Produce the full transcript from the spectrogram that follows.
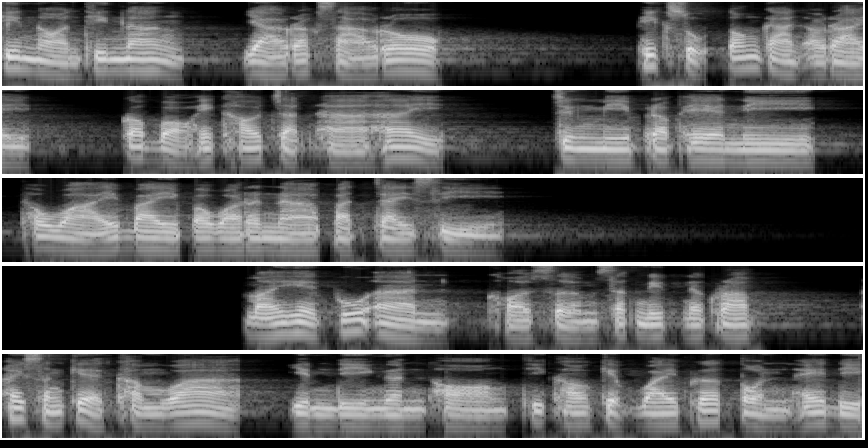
ที่นอนที่นั่งยารักษาโรค ภิกษุต้องการอะไร ก็บอกให้เขาจัดหาให้ จึงมีประเพณี ถวายใบประวารณาปัจจัยสี่หมายเหตุผู้อ่านขอเสริมสักนิดนะครับ ให้สังเกตคำว่า ยินดีเงินทองที่เขาเก็บไว้เพื่อตนให้ดี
